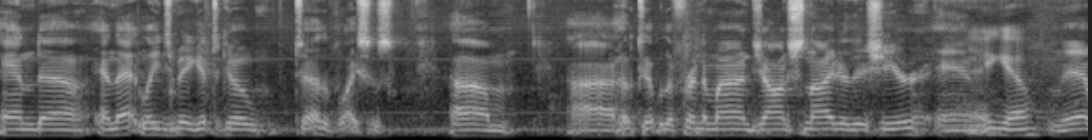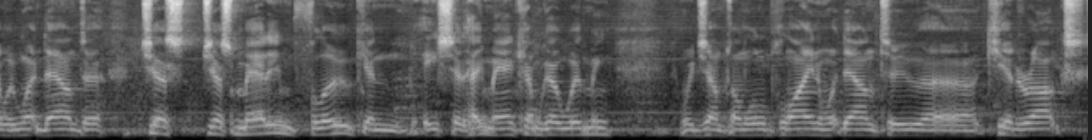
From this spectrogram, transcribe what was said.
And, uh, and that leads me to get to go to other places. Um, I hooked up with a friend of mine, John Schneider, this year, and there you go. Yeah, we went down to just just met him, fluke, and he said, "Hey man, come go with me." We jumped on a little plane and went down to uh, Kid Rock's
